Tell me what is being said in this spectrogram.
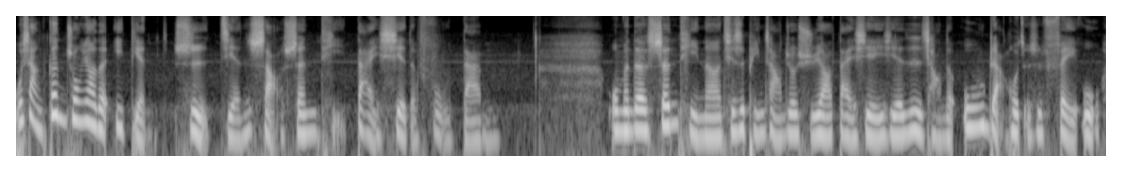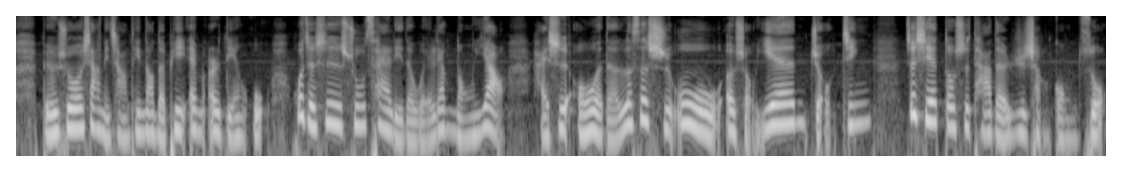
我想更重要的一点是减少身体代谢的负担。我们的身体呢，其实平常就需要代谢一些日常的污染或者是废物，比如说像你常听到的 PM 二点五，或者是蔬菜里的微量农药，还是偶尔的垃圾食物、二手烟、酒精，这些都是它的日常工作。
